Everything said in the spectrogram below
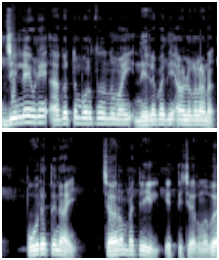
ജില്ലയുടെ അകത്തും പുറത്തു നിന്നുമായി നിരവധി ആളുകളാണ് പൂരത്തിനായി ചേറമ്പറ്റയിൽ എത്തിച്ചേർന്നത്.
